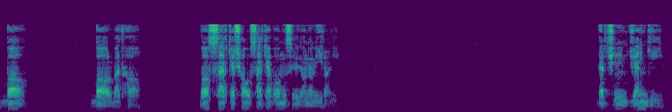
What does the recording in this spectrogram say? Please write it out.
با باربت ها با سرکش ها و سرکب ها موسیقیدانان ایرانی. در چنین جنگی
